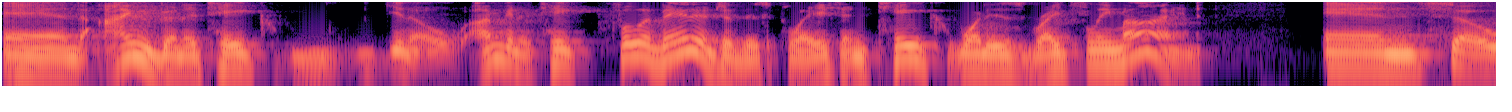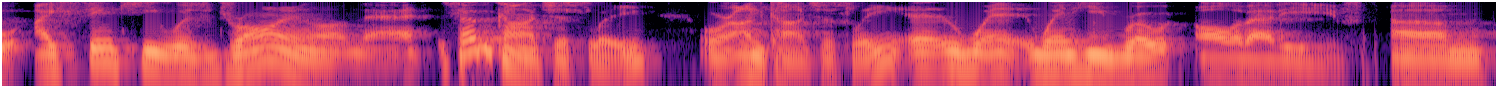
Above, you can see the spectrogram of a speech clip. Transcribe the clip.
And I'm going to take, you know, I'm going to take full advantage of this place and take what is rightfully mine. And so I think he was drawing on that subconsciously or unconsciously uh, when, when he wrote All About Eve. Um,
